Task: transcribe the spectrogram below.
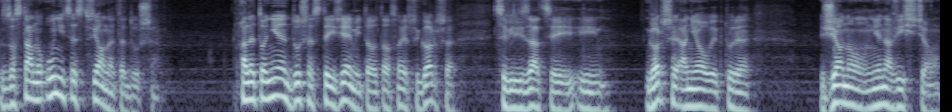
zostaną unicestwione te dusze. Ale to nie dusze z tej ziemi, to, to są jeszcze gorsze cywilizacje i, i gorsze anioły, które zioną nienawiścią.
